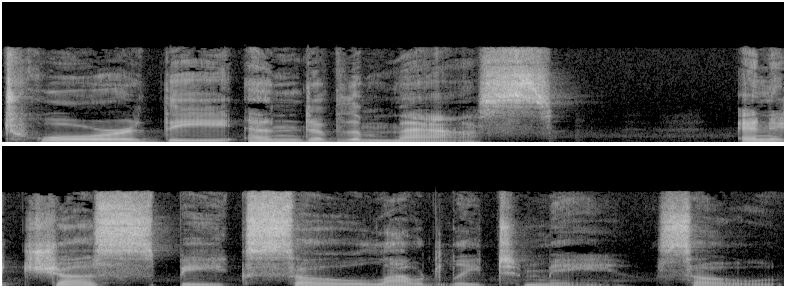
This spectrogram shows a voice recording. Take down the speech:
toward the end of the Mass and it just speaks so loudly to me. So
